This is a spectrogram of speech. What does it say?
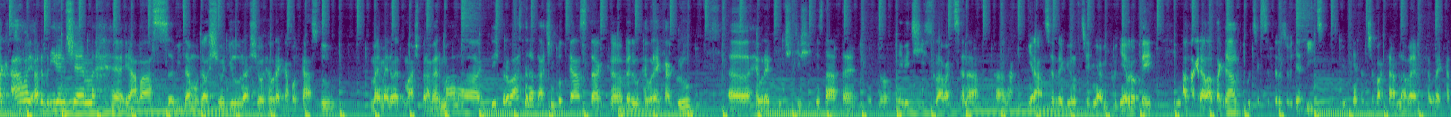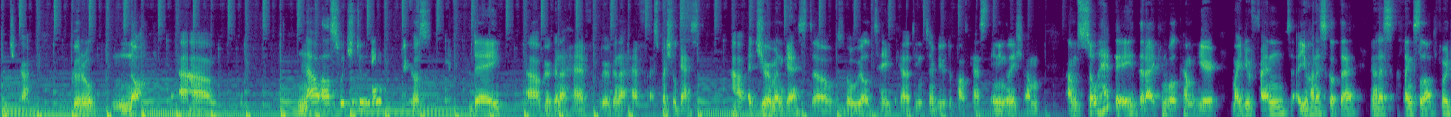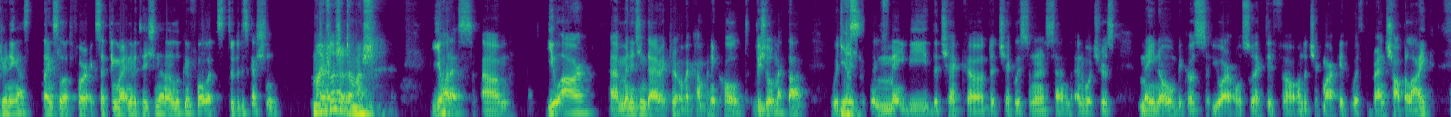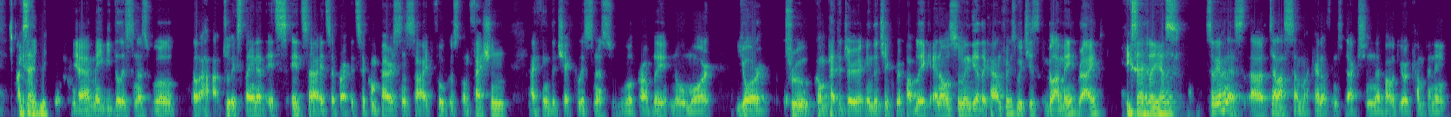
Tak ahoj a dobrý den všem. Já vás vítám u dalšího dílu našeho Heureka podcastu. Moje jméno je Tomáš Praverman a když pro vás nenatáčím podcast, tak eh, vedu Heureka Group. Eh, Heurek určitě všichni znáte, je to největší srovnávačce na nákupní rádce v regionu střední a východní Evropy a tak dále a tak dále. Pokud se chcete dozvědět víc, klikněte třeba k nám na web heureka.group. No, uh, now I'll switch to English because today uh, we're gonna have we're gonna have a special guest, uh, a German guest. so we'll take uh, the interview, the podcast in English. Um, I'm so happy that I can welcome here my dear friend uh, Johannes Kotte. Johannes, thanks a lot for joining us. Thanks a lot for accepting my invitation, and I'm looking forward to the discussion. My pleasure, Tomasz. Johannes, um, you are a managing director of a company called Visual Meta which yes. maybe the Czech uh, the Czech listeners and, and watchers may know because you are also active uh, on the Czech market with brand Shopalike. Exactly. Maybe, yeah, maybe the listeners will uh, to explain it. It's it's a it's a it's a comparison site focused on fashion. I think the Czech listeners will probably know more your true competitor in the Czech Republic and also in the other countries, which is Glami, right? Exactly. Yes. So, Johannes, uh, tell us some kind of introduction about your company.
